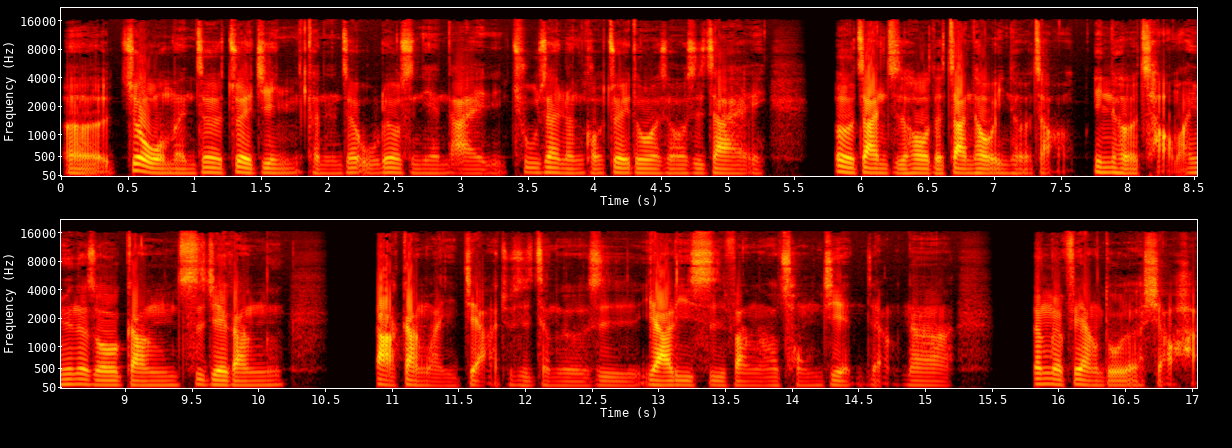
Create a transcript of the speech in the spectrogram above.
呃，就我们这最近可能这五六十年来出生人口最多的时候，是在二战之后的战后婴儿潮，婴儿潮嘛。因为那时候刚世界刚大干完一架，就是整个是压力释放，然后重建这样。那生了非常多的小孩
